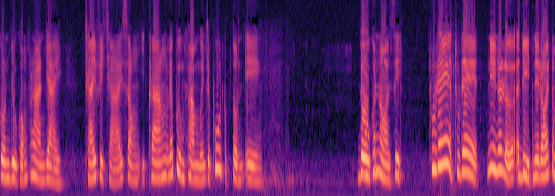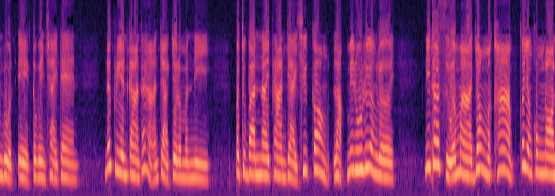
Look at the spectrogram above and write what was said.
กลนอยู่ของพรานใหญ่ ใช้ไฟฉายส่องอีกครั้ง แล้วพึมพำเหมือนจะพูดกับตนเอง ดูเขานอนสิ ทุเรศทุเรศ นี่น่ะเหรออดีตในร้อยตำรวจเอกตะเวนชายแดน นักเรียนการทหารจากเยอรมนี ปัจจุบันนายพรานใหญ่ชื่อก้อง หลับไม่รู้เรื่องเลย นี่ถ้าเสือมาย่องมาคาบ ก็ยังคงนอน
